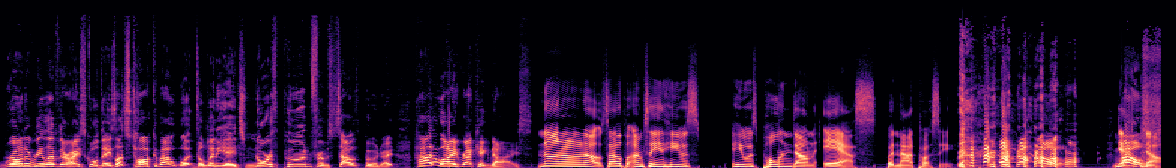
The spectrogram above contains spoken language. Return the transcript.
want to relive their high school days. Let's talk about what delineates North Poon from South Poon, right? How do I recognize? No, no, no, no. South I'm saying he was he was pulling down ass, but not pussy. Oh, Yeah, Oh. no.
